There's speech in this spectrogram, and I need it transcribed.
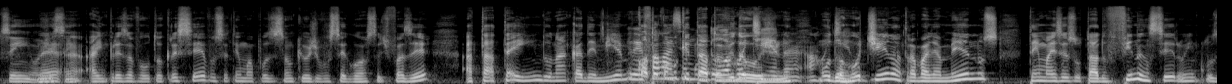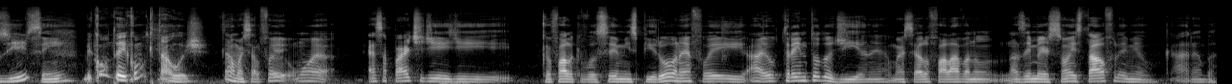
Sim, hoje né? sim. A, a, empresa voltou a crescer. Você tem uma posição que hoje você gosta de fazer. A tá até indo na academia. Me conta como que tá a tua vida rotina, hoje, né? A mudou a rotina, trabalha menos, tem mais resultado financeiro, inclusive. Sim. Me conta aí como que tá hoje. Não, Marcelo, foi uma essa parte de, de que eu falo que você me inspirou, né? Foi, ah, eu treino todo dia, né? O Marcelo falava no, nas imersões e tal. Eu falei, meu, caramba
